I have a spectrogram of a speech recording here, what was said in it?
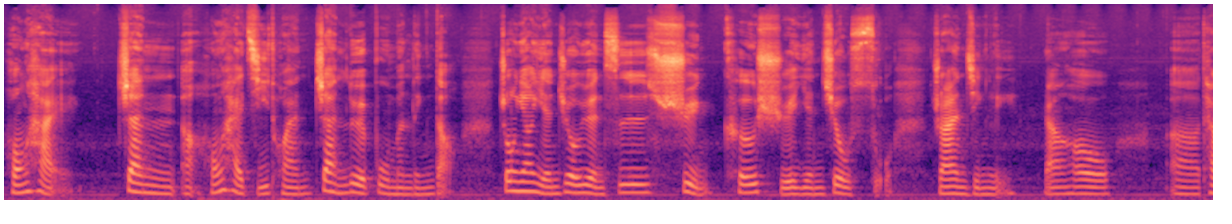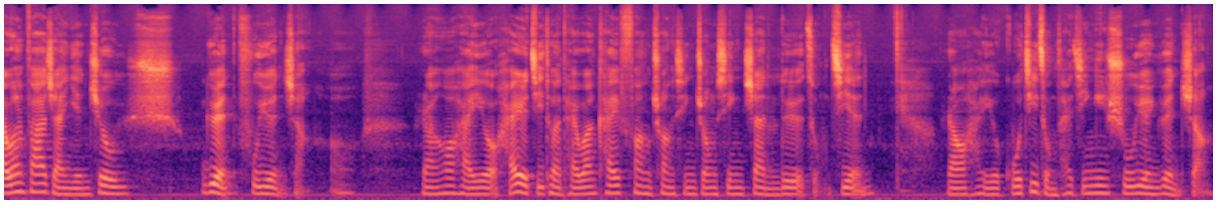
红海战啊，红海集团战略部门领导，中央研究院资讯科学研究所专案经理，然后呃，台湾发展研究院副院长哦，然后还有海尔集团台湾开放创新中心战略总监，然后还有国际总裁精英书院院长，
